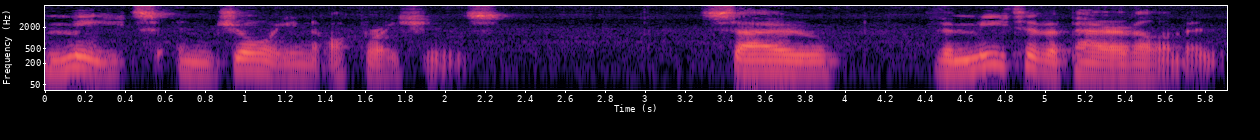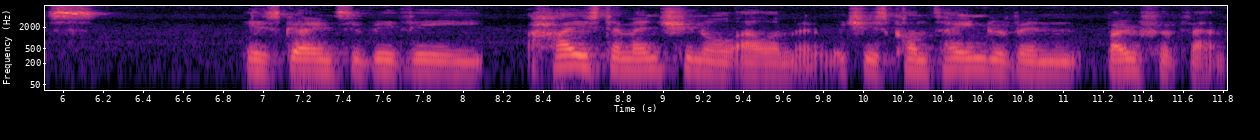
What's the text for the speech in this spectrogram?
meet and join operations. So the meet of a pair of elements is going to be the highest dimensional element which is contained within both of them.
